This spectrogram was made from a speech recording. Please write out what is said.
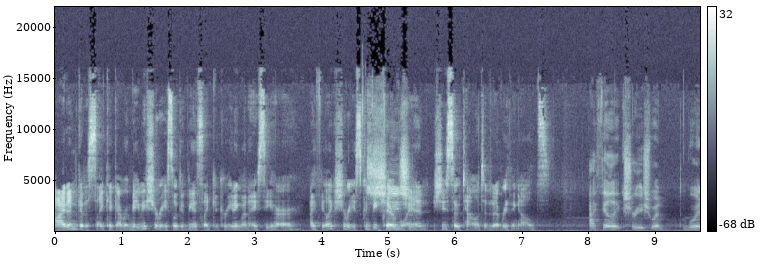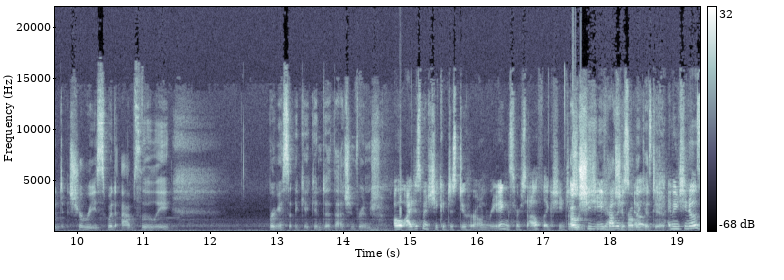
I didn't get a psychic ever. Maybe Charisse will give me a psychic reading when I see her. I feel like Charisse could be She clairvoyant. She's so talented at everything else. I feel like Sharice would would Sharice would absolutely bring a psychic into Thatch and Fringe. Oh, I just meant she could just do her own readings herself. Like she just Oh, she- yeah, she just probably knows. could too. I mean, she knows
